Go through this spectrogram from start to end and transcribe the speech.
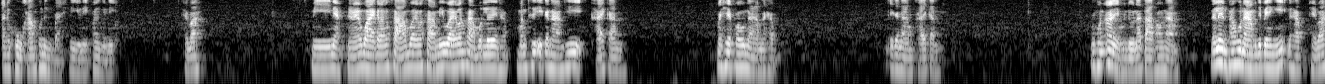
อันนี้ครูค้ามข้อหนึ่งไป นี่อยู่นี่ข้อหนึ่งอยู่นี่ เห็นปะ มีเนี่ยเห็นไหม y กำลังสาม y กำลังสามมี y กำลังสามหมดเลยนะครับ มันคือเอกนามที่คล้ายกัน ไม่ใช่พหุนามนะครับ เอกนามคล้ายกันบางคนอ่านเนี่ยมันดูหน้าตาพหุนามนักเรียนพหุนามมันจะเป็นอย่างนี้นะครับ เห็นปะ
